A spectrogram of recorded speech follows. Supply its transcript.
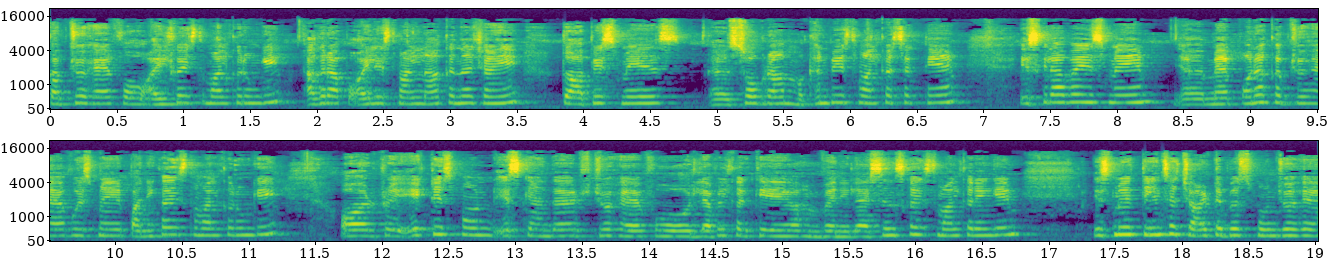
कप जो है वो ऑयल का इस्तेमाल करूँगी। अगर आप ऑयल इस्तेमाल ना करना चाहें तो आप इसमें 100 ग्राम मक्खन भी इस्तेमाल कर सकते हैं। इसके अलावा इसमें मैं पौना कप जो है वो इसमें पानी का इस्तेमाल करूँगी। और एक टीस्पून इसके अंदर जो है वो लेवल करके हम वेनिला एसेंस का इस्तेमाल करेंगे। इसमें तीन से चार टेबल स्पून जो है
